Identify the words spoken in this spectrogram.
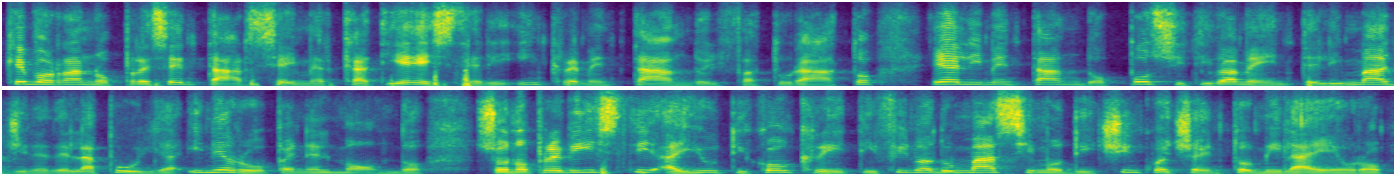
che vorranno presentarsi ai mercati esteri, incrementando il fatturato e alimentando positivamente l'immagine l'immagine della Puglia in Europa e nel mondo. Sono previsti aiuti concreti fino ad un massimo di 500.000 euro.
